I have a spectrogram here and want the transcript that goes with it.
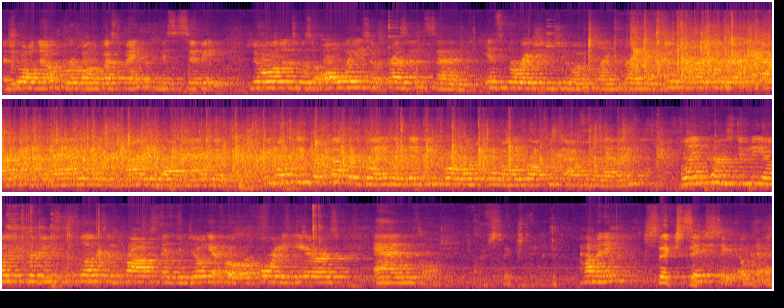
As you all know, grew up on the West Bank of Mississippi. New Orleans was always a presence and an inspiration to him. Blaine Kern is universally recognized as the man who makes Mardi Gras magic. We hope you recovered, Blaine, and thank you for a wonderful Mardi Gras 2011. Blaine Kern Studios produces floats and props. They've been doing it for over 40 years. And 60. how many? 60. 60, okay.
